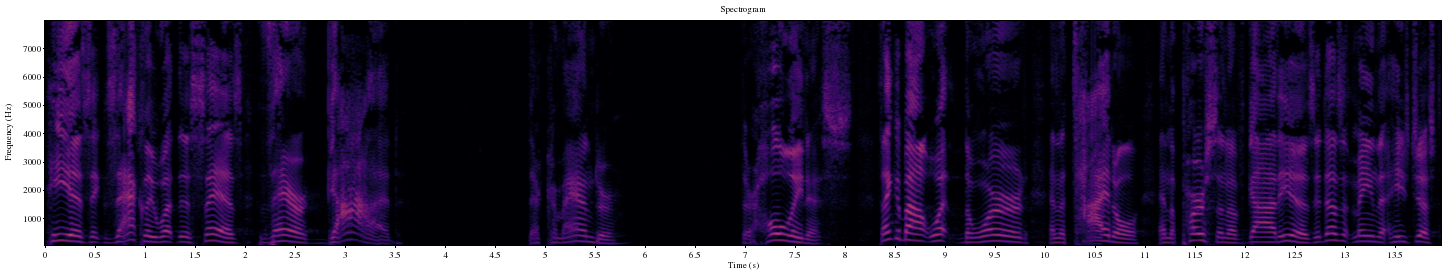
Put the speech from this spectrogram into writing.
He is exactly what this says their God, their commander, their holiness, Think about what the word and the title and the person of God is. It doesn't mean that He's just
